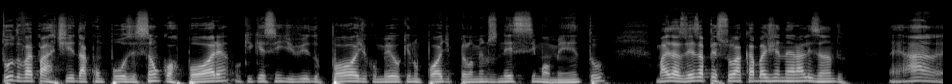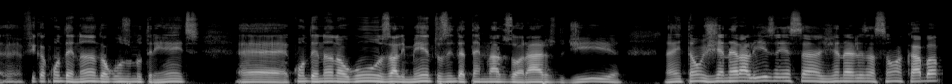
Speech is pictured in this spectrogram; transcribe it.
Tudo vai partir da composição corpórea, o que, que esse indivíduo pode comer, o que não pode, pelo menos nesse momento. Mas às vezes a pessoa acaba generalizando. Né? Ah, é, fica condenando alguns nutrientes, é, condenando alguns alimentos em determinados horários do dia. Né? Então generaliza e essa generalização acaba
